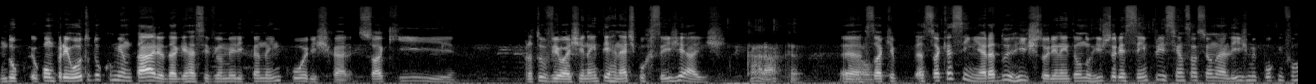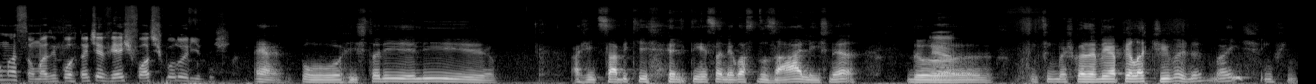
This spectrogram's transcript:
um eu comprei outro documentário da Guerra Civil Americana em cores, cara. Só que pra tu ver, eu achei na internet por 6 reais. Caraca. É, só que, é, só que assim, era do History, né? Então no History é sempre sensacionalismo e pouca informação, mas o importante é ver as fotos coloridas. É, o History, ele a gente sabe que ele tem esse negócio dos aliens, né? Do. É. Enfim, umas coisas meio apelativas, né? Mas, enfim.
